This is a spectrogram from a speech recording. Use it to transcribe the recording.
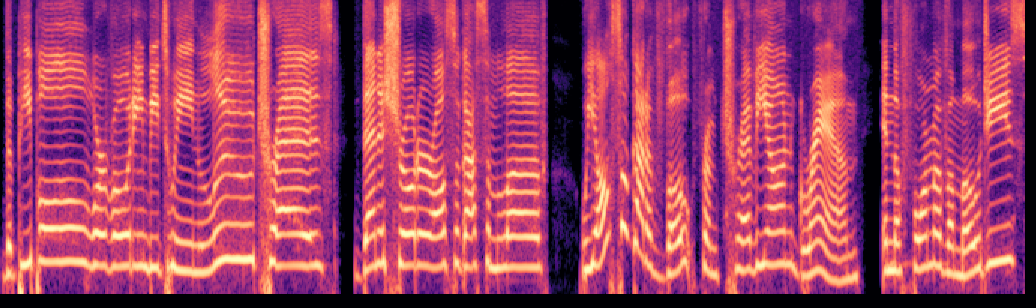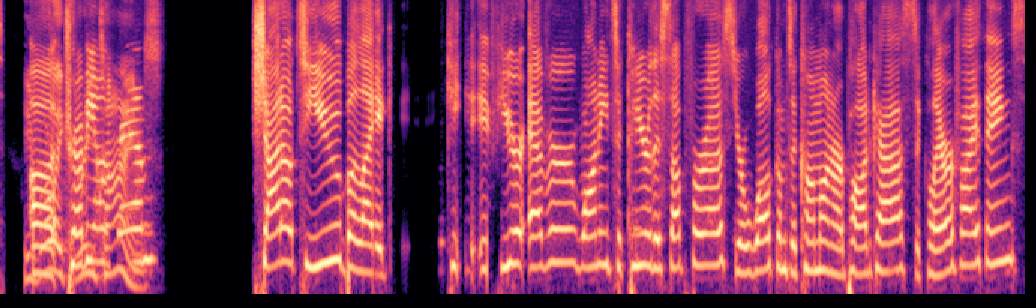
The people were voting between Lou, Trez, Dennis Schroeder also got some love. We also got a vote from Trevion Graham in the form of emojis. He Uh, like Trevion Graham? Shout out to you, but like, if you're ever wanting to clear this up for us, you're welcome to come on our podcast to clarify things.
